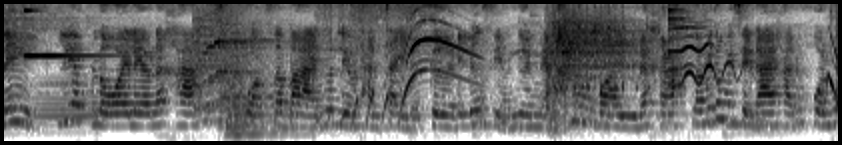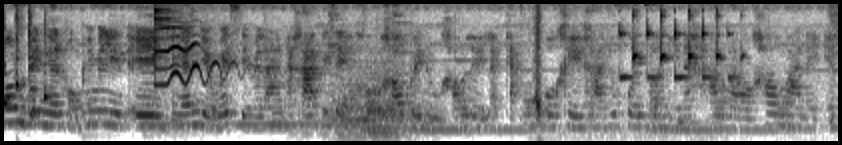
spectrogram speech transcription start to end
นี่เรียบร้อยแล้วนะคะสะดวกสบายรวดเร็วทันใจเหลือเกินในเรื่องเสียเงินเนี่ยไวนะคะ เราไม่ต้องไปเสียดายค่ะ ทุกคนเพราะมันเป็นเงินของพี่มิลินเองงั้นเดี๋ยวไม่เสียเวลานะคะ พี่เซนขอเข้าไปดูเขาเลยละกัน โอเคค่ะ ทุกคนตอนนี้นะคะ เราเข้ามาในแอป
